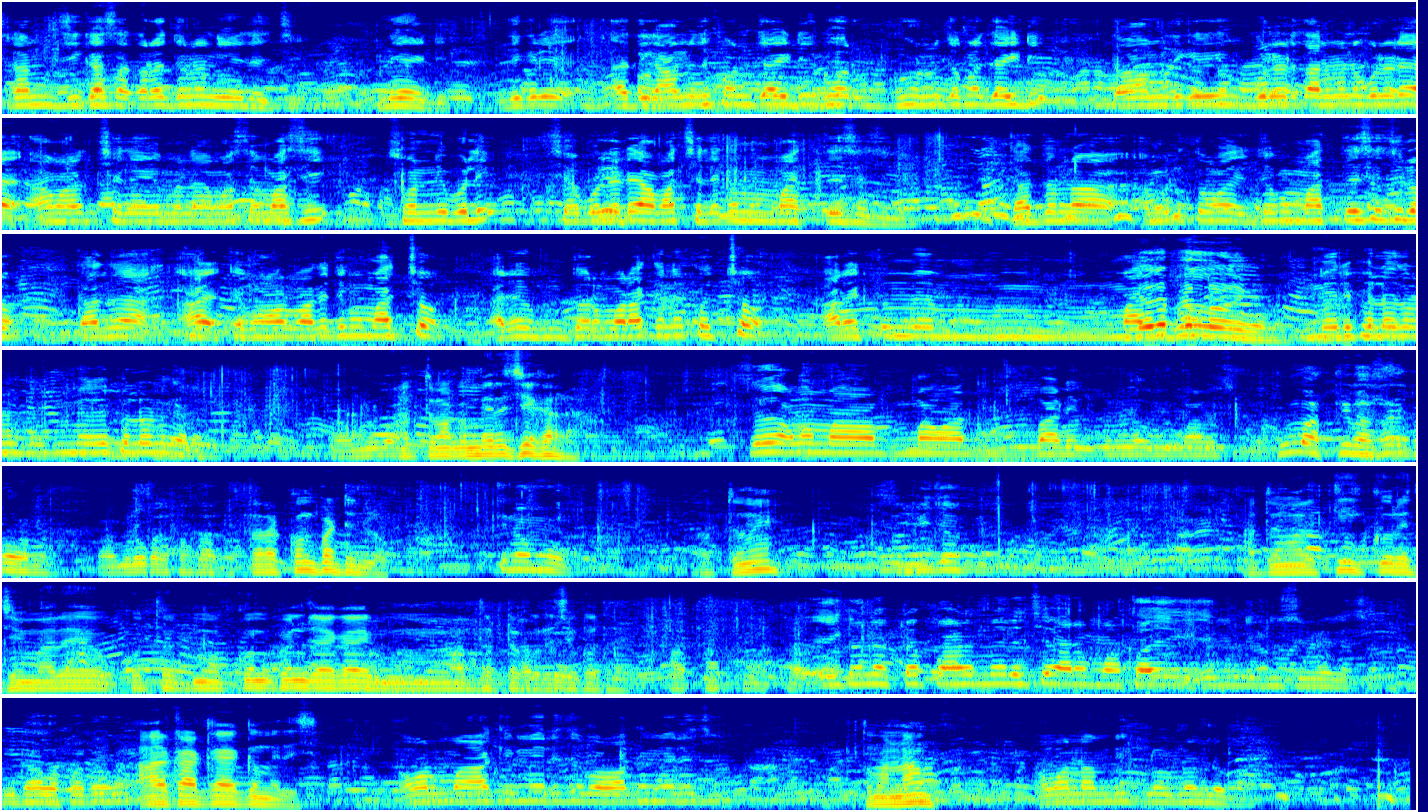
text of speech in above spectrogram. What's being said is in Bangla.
সেটা আমি জিজ্ঞাসা করার জন্য নিয়ে যাচ্ছি নিয়ে আইডি। এদিকে এদিকে আমি যখন যাইটি ঘর ঘর যখন যাইডি তো আমি দিকে বুলেট তার মানে বুলেটে আমার ছেলে মানে আমার সে মাসি সন্নি বলি সে বুলেটে আমার ছেলেকে মারতে এসেছিল। তার জন্য আমি বলি, তোমার যখন মারতে এসেছিল তার জন্য আর- এবং আমার মাকে যখন মারছো আরে তোর মরা কেন করছ আর একটু মেরে ফেলো মেরে ফেলো মেরে ফেলো না কেন? আর তোমাকে মেরেছি কারা? সে আমার মা মামার বাড়ির লোক মানুষ মাতৃভাষায় কো না। তারা কোন পার্টির লোক? তৃণমূল। আর তুমি? বিজেপি। আর তোমার কি করেছে? মানে কোথায় কোন কোন জায়গায় মারধরটা করেছে কোথায়? এইখানে একটা মেরেছে আর মাথায় এমনি ঘুষি মেরেছে। আর কাকে কাকে মেরেছে? আমার মাকে মেরেছে বাবাকে মেরেছে। তোমার নাম? আমার নাম বিপ্লব নন্দকা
